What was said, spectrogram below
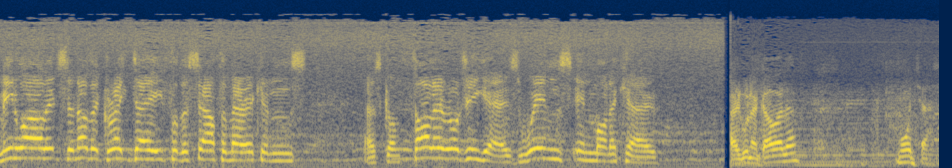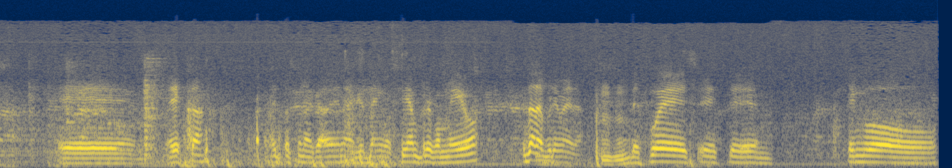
Meanwhile, it's another great day for the South Americans as Gonzalo Rodriguez wins in Monaco. ¿Alguna cábala? Muchas. Eh, esta, esta es una cadena que tengo siempre conmigo. Esta es la primera. Ujú. Después este, tengo,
